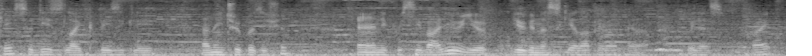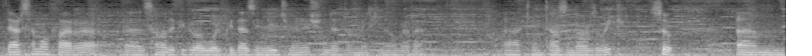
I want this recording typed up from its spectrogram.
okay? So this is like basically an entry position. And if we see value you're, you're gonna scale up and up and up with us right? There are some of our uh, uh, some of the people who work with us in lead generation that are making over uh, $10,000 a week. So um,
